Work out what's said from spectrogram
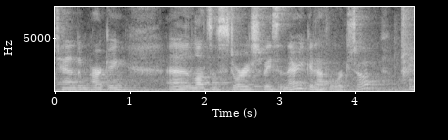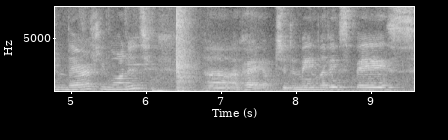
tandem parking, and lots of storage space in there. You could have a workshop in there if you wanted. Uh, okay, up to the main living space.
